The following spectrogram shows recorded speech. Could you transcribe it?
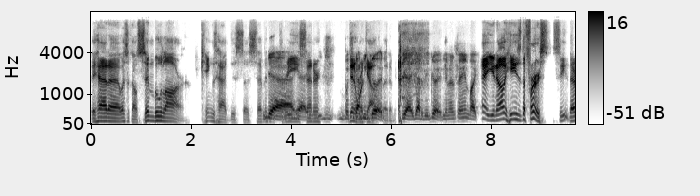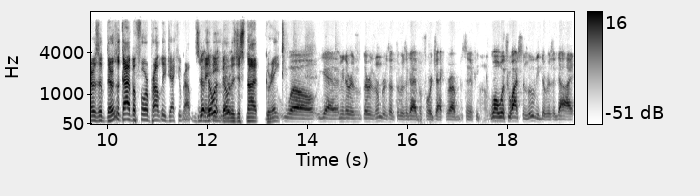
They had a what's it called, Sim Bhullar. Kings had this uh, seven yeah, three yeah. center. But Didn't work out. Good. yeah, you got to be good. You know what I'm saying? Like, hey, you know, he's the first. See, there was a there was a guy before, probably Jackie Robinson. Maybe, there was, there was, was just not great. Well, yeah, I mean, there was there was rumors that there was a guy before Jackie Robinson. If you oh. well, if you watch the movie, there was a guy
